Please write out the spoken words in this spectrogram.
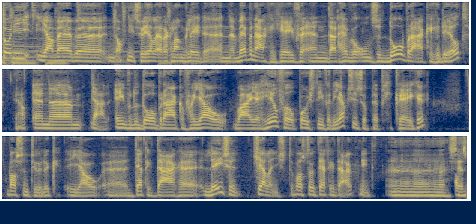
Tony, ja, we hebben nog niet zo heel erg lang geleden een webinar gegeven. En daar hebben we onze doorbraken gedeeld. Ja. En ehm, ja, een van de doorbraken van jou, waar je heel veel positieve reacties op hebt gekregen, was natuurlijk jouw eh 30 dagen lezen challenge. Dat was toch 30 dagen of niet? Eh, zes 30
